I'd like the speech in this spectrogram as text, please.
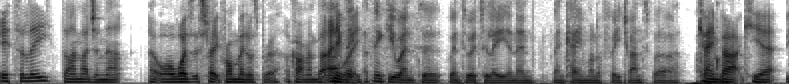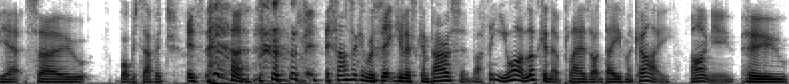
Italy. Did I imagine that, or was it straight from Middlesbrough? I can't remember. I anyway, think, I think he went to went to Italy and then then came on a free transfer. came back. Yeah, yeah. So Robbie Savage. it's it, sounds like a ridiculous comparison, but I think you are looking at players like Dave Mackay, aren't you? Who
